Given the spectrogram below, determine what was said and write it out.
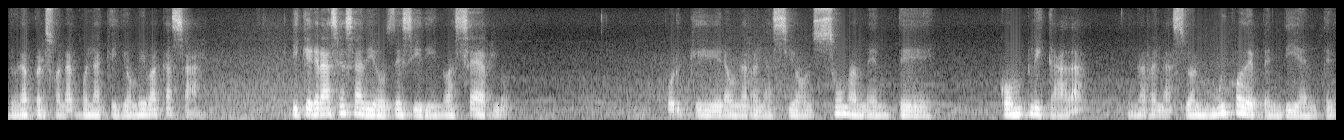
de una persona con la que yo me iba a casar y que gracias a Dios decidí no hacerlo porque era una relación sumamente complicada, una relación muy codependiente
